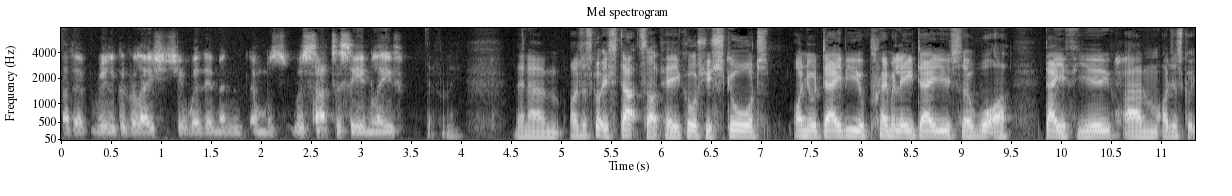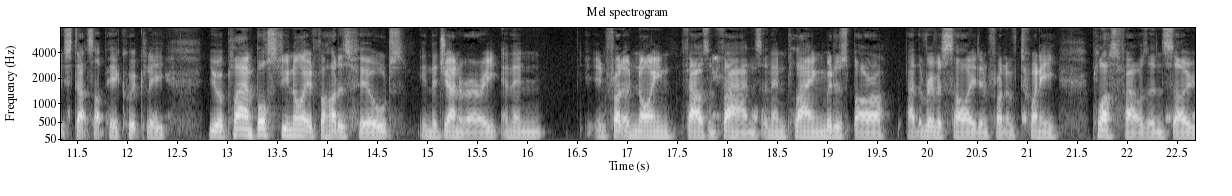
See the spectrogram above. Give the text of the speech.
had a really good relationship with him, and, and was was sad to see him leave. Definitely. Then um, I just got your stats up here. Of course, you scored on your debut, your Premier League debut. So what a day for you. Um, I just got your stats up here quickly. You were playing Boston United for Huddersfield in the January, and then in front of 9,000 fans, and then playing Middlesbrough at the Riverside in front of 20 plus thousand. So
